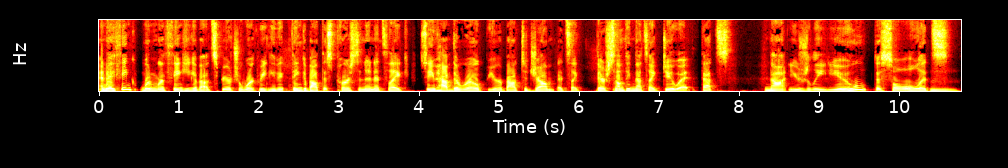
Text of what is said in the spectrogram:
And I think when we're thinking about spiritual work, we can think about this person, and it's like, so you have the rope, you're about to jump. It's like there's something that's like, do it. That's not usually you, the soul. It's mm.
